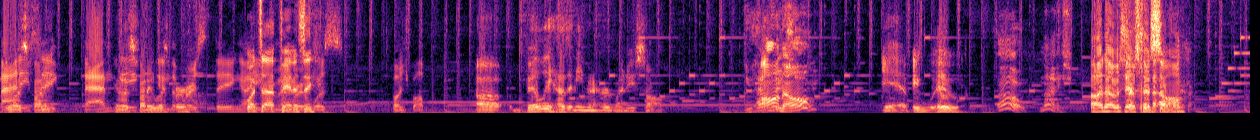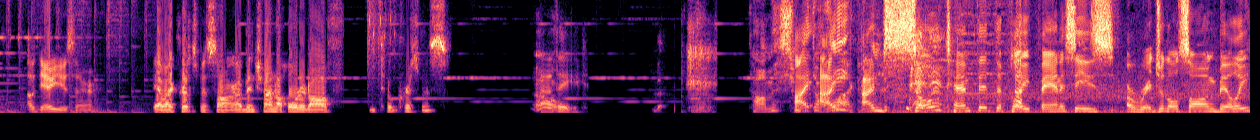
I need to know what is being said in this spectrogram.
know what's funny? said band You know what's funny, and the first thing What's I that, Fantasy? was SpongeBob. Uh, Billy hasn't even heard my new song. You have Oh no. song? Yeah, Ew. Oh, nice. Oh, that was the Christmas that one. song. How dare you, sir? yeah, my Christmas song. I've been trying to hold it off until Christmas. Oh, Daddy. Thomas. I, I I'm so tempted to play Fantasy's original song, Billy.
